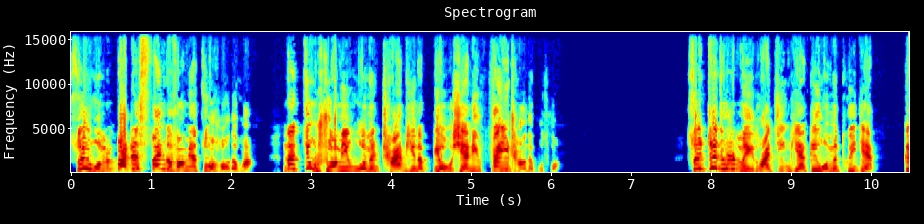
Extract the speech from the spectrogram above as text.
所以，我们把这三个方面做好的话，那就说明我们产品的表现力非常的不错。所以，这就是美团今天给我们推荐、给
